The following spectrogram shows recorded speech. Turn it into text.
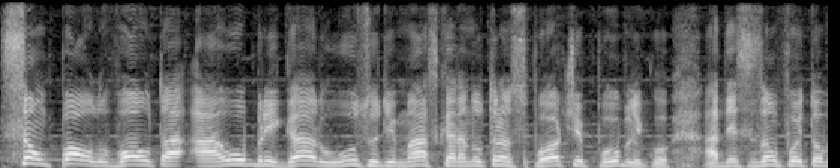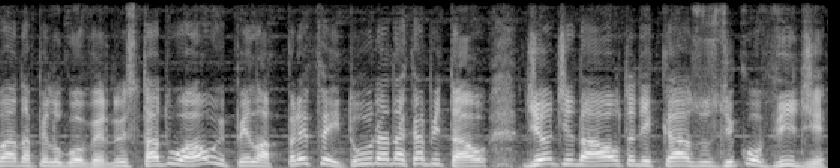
São Paulo volta a obrigar o uso de máscara no transporte público. A decisão foi tomada pelo governo estadual e pela prefeitura da capital diante da alta de casos de Covid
